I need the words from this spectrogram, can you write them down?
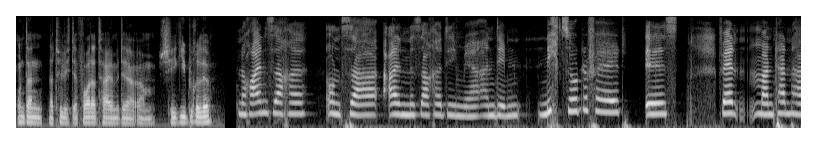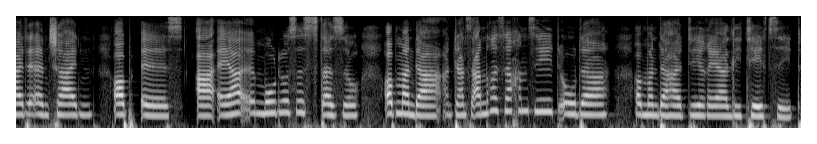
Und dann natürlich der Vorderteil mit der ähm, Shigi-Brille. Noch eine Sache, und zwar eine Sache, die mir an dem nicht so gefällt, ist, wenn man kann halt entscheiden, ob es AR-Modus ist, also ob man da ganz andere Sachen sieht oder ob man da halt die Realität sieht.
